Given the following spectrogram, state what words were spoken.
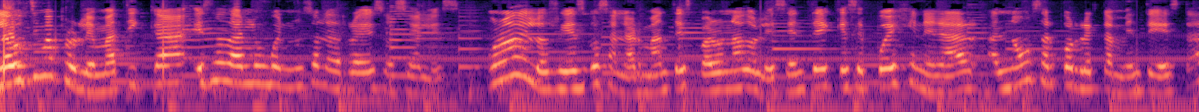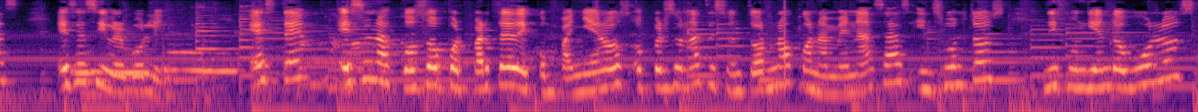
La última problemática es no darle un buen uso a las redes sociales. Uno de los riesgos alarmantes para un adolescente que se puede generar al no usar correctamente estas es el ciberbullying. Este es un acoso por parte de compañeros o personas de su entorno con amenazas, insultos, difundiendo bulos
